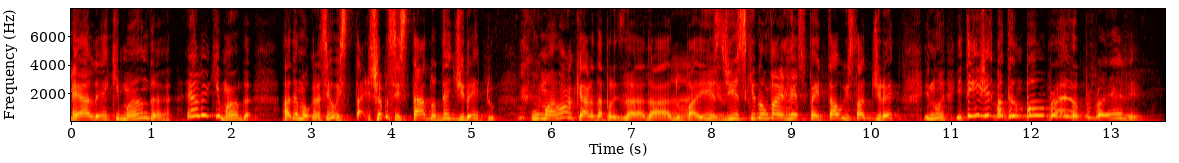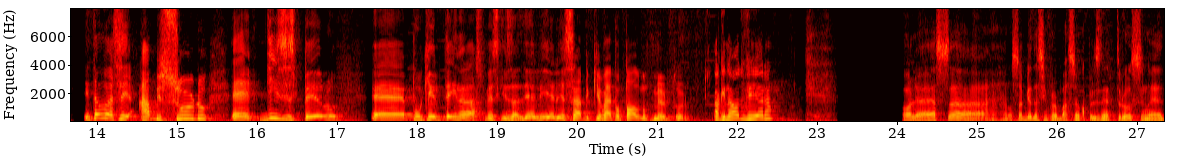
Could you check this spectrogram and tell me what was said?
é a lei que manda. É a lei que manda. A democracia é chama-se Estado de Direito. O maior cara da, da, da do Ai, país Deus. diz que não vai respeitar o Estado de Direito. E, não, e tem gente batendo palmo para ele. Então, assim, absurdo, é desespero, é, porque ele tem nas pesquisas dele e ele sabe que vai para o pau no primeiro turno. Agnaldo Vieira. Olha, essa. Eu não sabia dessa informação que o presidente trouxe, né?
